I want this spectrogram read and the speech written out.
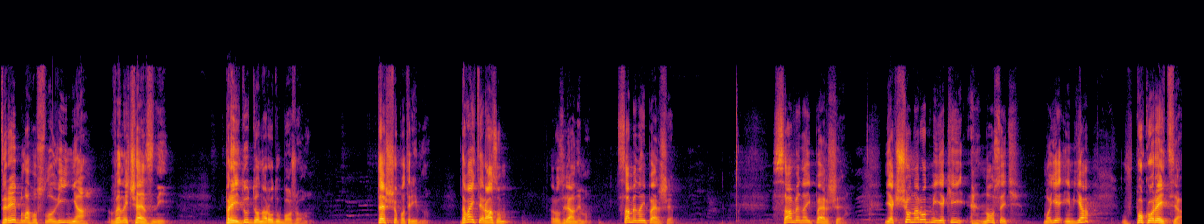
три благословіння величезні прийдуть до народу Божого. Те, що потрібно. Давайте разом розглянемо. Саме найперше. Саме найперше. Якщо народ мій, який носить моє ім'я, впокориться.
